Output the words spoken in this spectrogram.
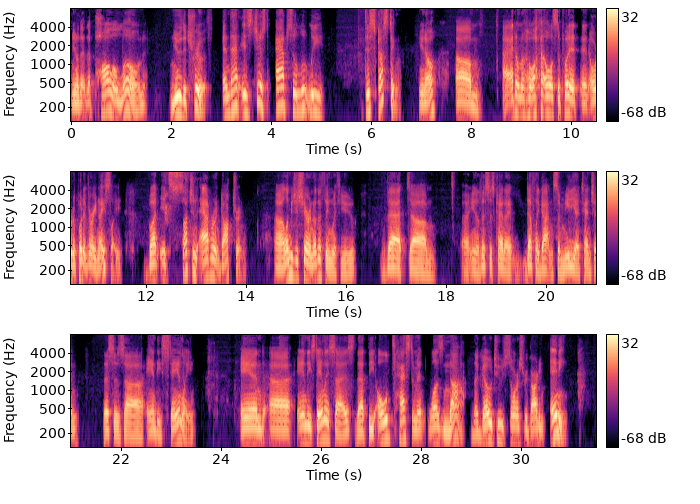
you know that, that paul alone knew the truth. And that is just absolutely disgusting you know? Um, i don't know how else to put it or to put it very nicely but it's such an aberrant doctrine. Uh, let me just share another thing with you that um, uh, you know this has kind of definitely gotten some media attention. This is uh, Andy Stanley, and uh, Andy Stanley says that the Old Testament was not the go-to source regarding any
